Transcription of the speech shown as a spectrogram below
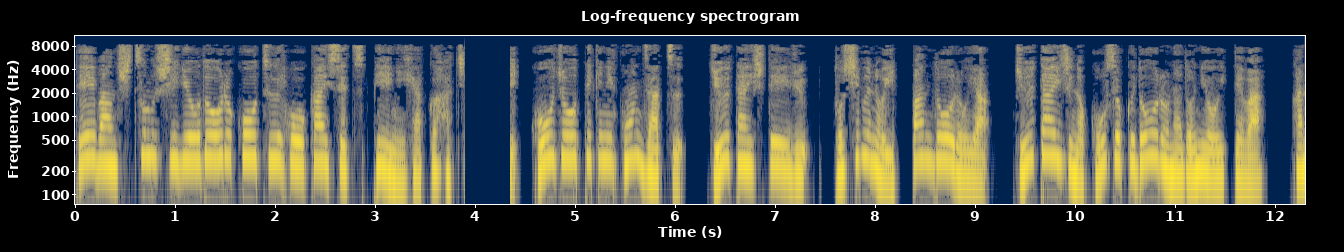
定番執務資料道路交通法解説 P208。工場的に混雑、渋滞している都市部の一般道路や渋滞時の高速道路などにおいては、必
